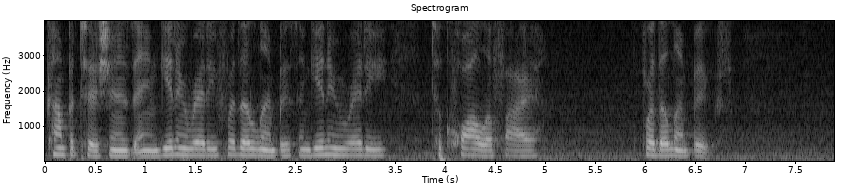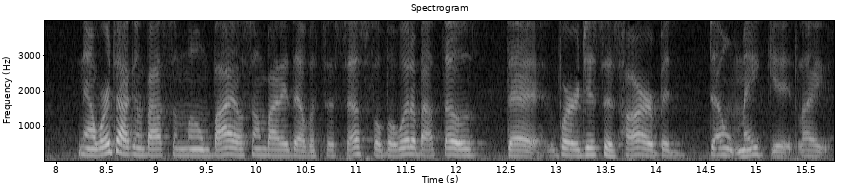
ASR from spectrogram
competitions and getting ready for the Olympics and getting ready to qualify for the Olympics. Now we're talking about Simone Biles, somebody that was successful, but what about those that were just as hard but don't make it? Like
